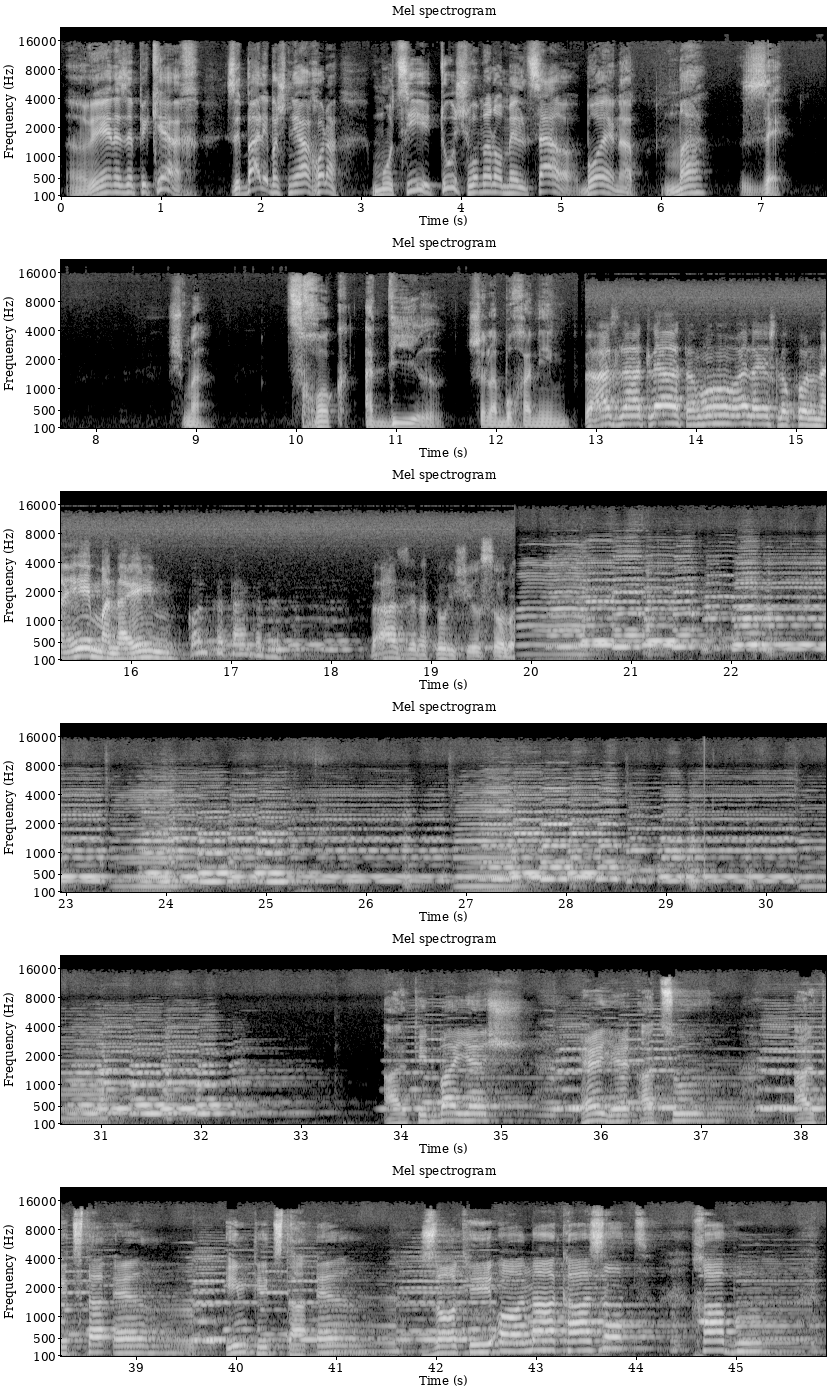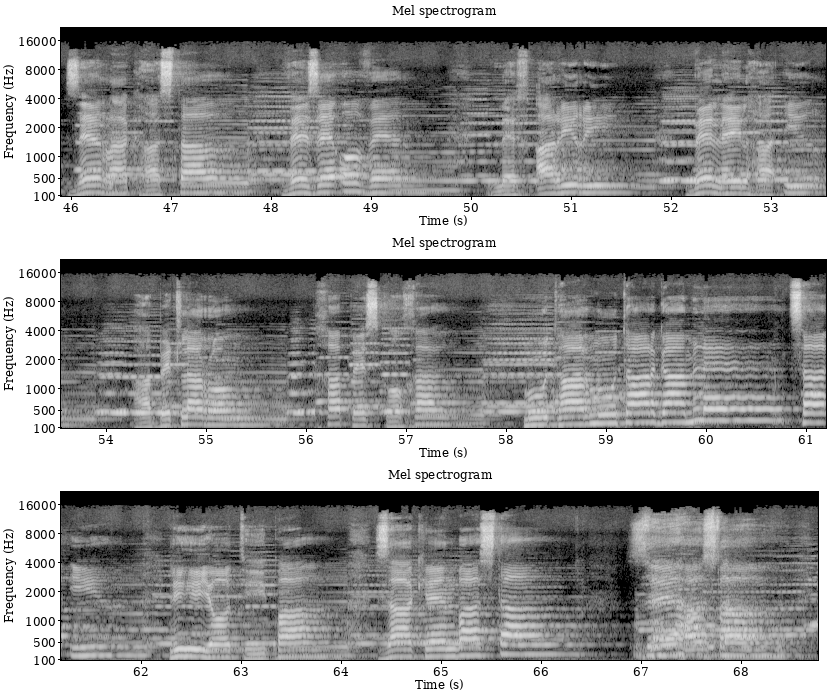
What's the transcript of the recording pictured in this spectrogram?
אתה מבין? איזה פיקח. זה בא לי בשנייה האחרונה. מוציא יתוש ואומר לו, מלצר, בוא הנה. מה זה? שמע, צחוק אדיר, של הבוחנים. ואז לאט לאט אמרו, וואלה, יש לו קול נעים, מנעים, קול קטן כזה. ואז נתנו לי שיר סולו. אל תתבייש, היה עצוב, אל תצטער, אם תצטער, זאת היא עונה כזאת, חבוב, זה רק הסתיו, וזה עובר. לך ערירי בליל העיר, הבט לרום, חפש כוכב, מותר מותר גם לצעיר, להיות טיפה זקן בסתיו. זה הסתיו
